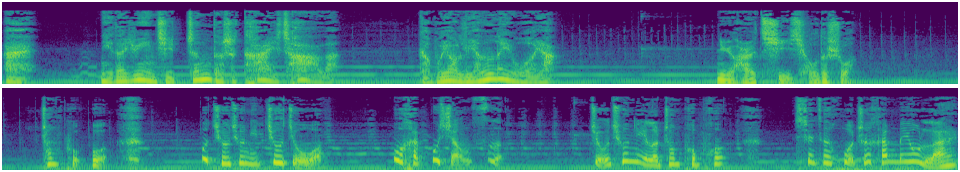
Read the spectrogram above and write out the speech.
哎，你的运气真的是太差了。”可不要连累我呀！女孩乞求的说：“张婆婆，我求求你救救我，我还不想死，求求你了，张婆婆！现在火车还没有来，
